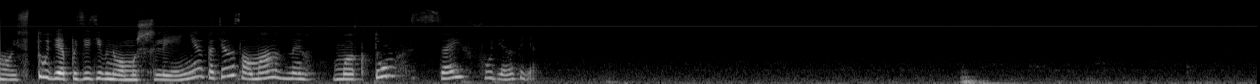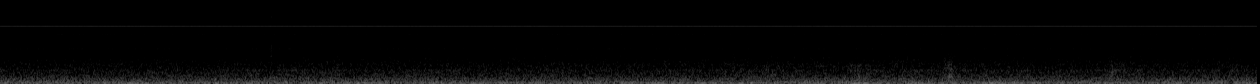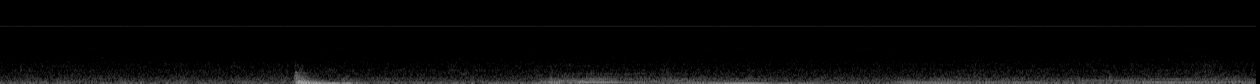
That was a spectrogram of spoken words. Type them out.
Ой, студия позитивного мышления Татьяна Салмановна Мактум Сайфудин. Это я.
